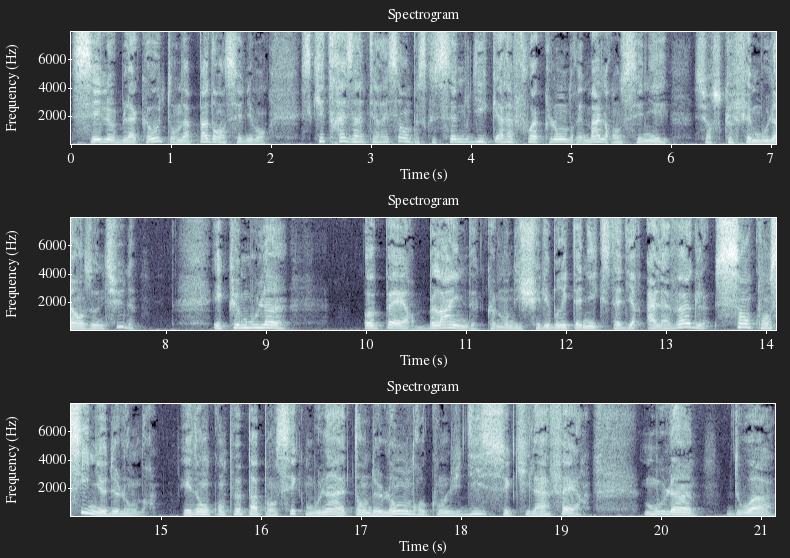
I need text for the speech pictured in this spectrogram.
c'est le blackout, on n'a pas de renseignements. Ce qui est très intéressant, parce que ça nous dit qu'à la fois que Londres est mal renseigné sur ce que fait Moulin en zone sud, et que Moulin opère blind, comme on dit chez les Britanniques, c'est-à-dire à l'aveugle, sans consigne de Londres. Et donc on ne peut pas penser que Moulin attend de Londres qu'on lui dise ce qu'il a à faire. Moulin doit,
